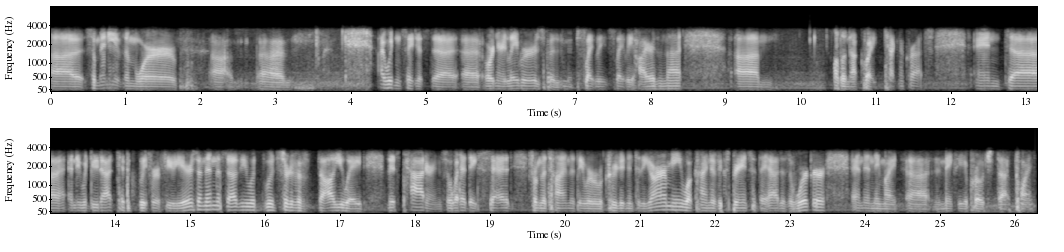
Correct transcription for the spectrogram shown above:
Uh, so many of them were. Um, uh, I wouldn't say just uh, uh, ordinary laborers, but slightly slightly higher than that. Um, although not quite technocrats. And uh, and they would do that typically for a few years, and then the Stasi would would sort of evaluate this pattern. So what had they said from the time that they were recruited into the army? What kind of experience that they had as a worker? And then they might uh, make the approach at that point.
